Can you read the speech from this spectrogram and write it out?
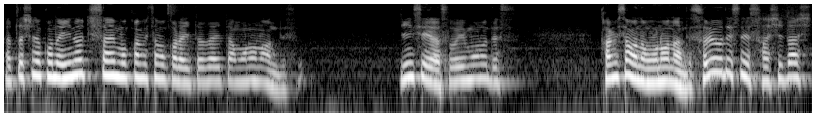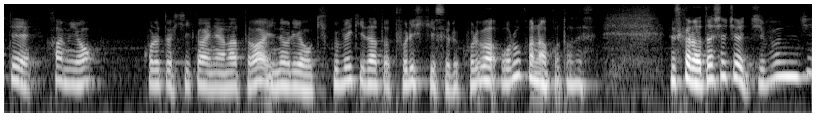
私のこの命さえも神様からいただいたものなんです。人生はそういうものです。神様のものなんです。それをですね差し出して神をこれと引き換えにあなたは祈りを聞くべきだと取引する。これは愚かなことです。ですから私たちは自分自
